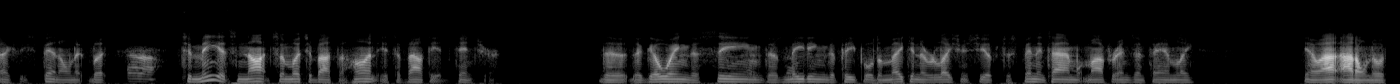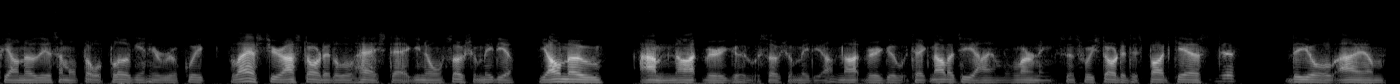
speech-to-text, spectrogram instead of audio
actually spent on it. But Uh, to me, it's not so much about the hunt; it's about the adventure, the the going, the seeing, the meeting the people, the making the relationships, the spending time with my friends and family. You know, I, I don't know if y'all know this. I'm gonna throw a plug in here real quick. Last year, I started a little hashtag. You know, on social media. Y'all know I'm not very good with social media. I'm not very good with technology. I am learning since we started this podcast just deal. I am.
